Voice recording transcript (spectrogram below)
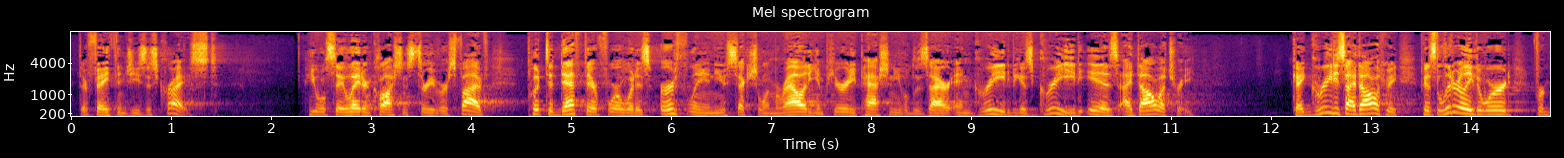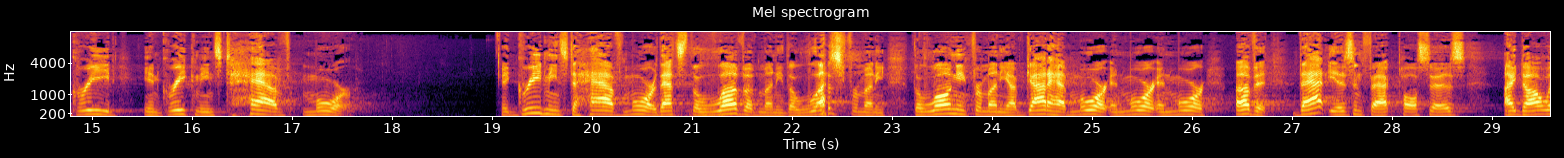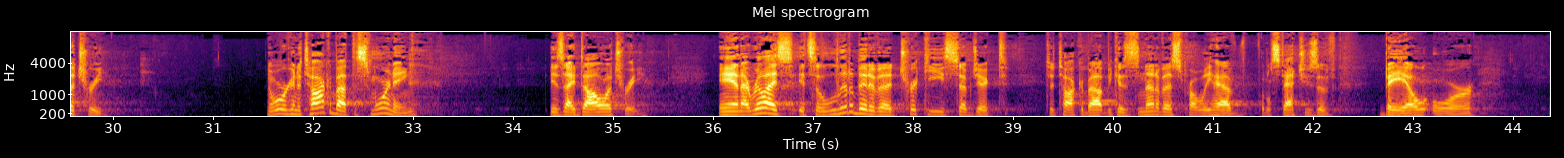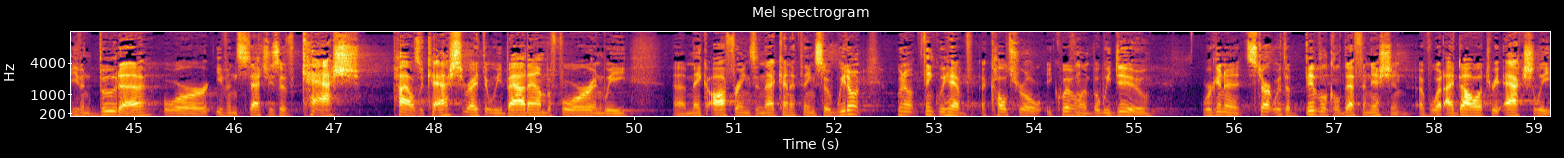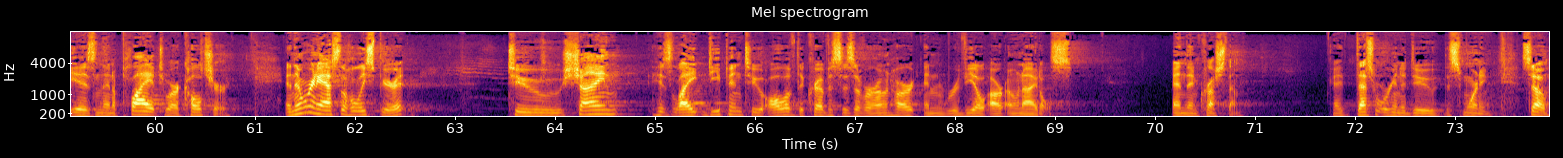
their faith in Jesus Christ. He will say later in Colossians 3, verse 5 Put to death, therefore, what is earthly in you sexual immorality, impurity, passion, evil desire, and greed, because greed is idolatry. Okay, greed is idolatry because literally the word for greed in Greek means to have more. Okay, greed means to have more. That's the love of money, the lust for money, the longing for money. I've got to have more and more and more of it. That is, in fact, Paul says, idolatry. And what we're going to talk about this morning is idolatry. And I realize it's a little bit of a tricky subject to talk about because none of us probably have little statues of Baal or even Buddha or even statues of cash, piles of cash, right, that we bow down before and we uh, make offerings and that kind of thing. So we don't, we don't think we have a cultural equivalent, but we do. We're going to start with a biblical definition of what idolatry actually is and then apply it to our culture. And then we're going to ask the Holy Spirit to shine his light deep into all of the crevices of our own heart and reveal our own idols and then crush them. Okay? That's what we're going to do this morning. So,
